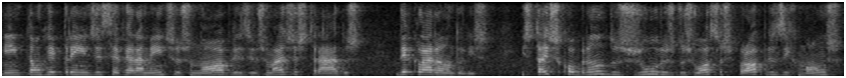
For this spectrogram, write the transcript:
e então repreendi severamente os nobres e os magistrados, declarando-lhes: Estais cobrando juros dos vossos próprios irmãos?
